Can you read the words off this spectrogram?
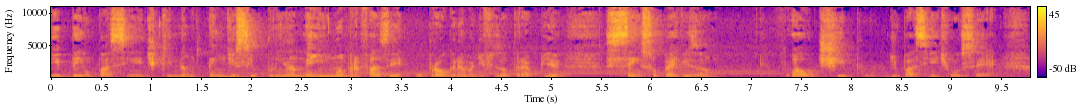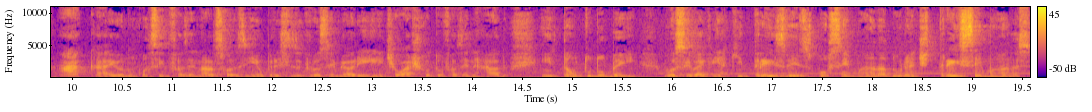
E tem o paciente que não tem disciplina nenhuma para fazer o programa de fisioterapia sem supervisão qual tipo de paciente você é. Ah, Caio, eu não consigo fazer nada sozinho, eu preciso que você me oriente, eu acho que eu estou fazendo errado. Então, tudo bem, você vai vir aqui três vezes por semana, durante três semanas,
